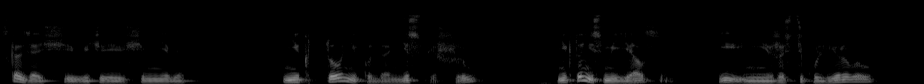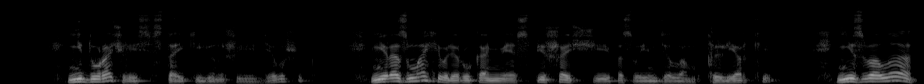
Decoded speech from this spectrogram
скользящие в вечереющем небе, Никто никуда не спешил, никто не смеялся и не жестикулировал, не дурачились стайки юношей и девушек, не размахивали руками спешащие по своим делам клерки, не звала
